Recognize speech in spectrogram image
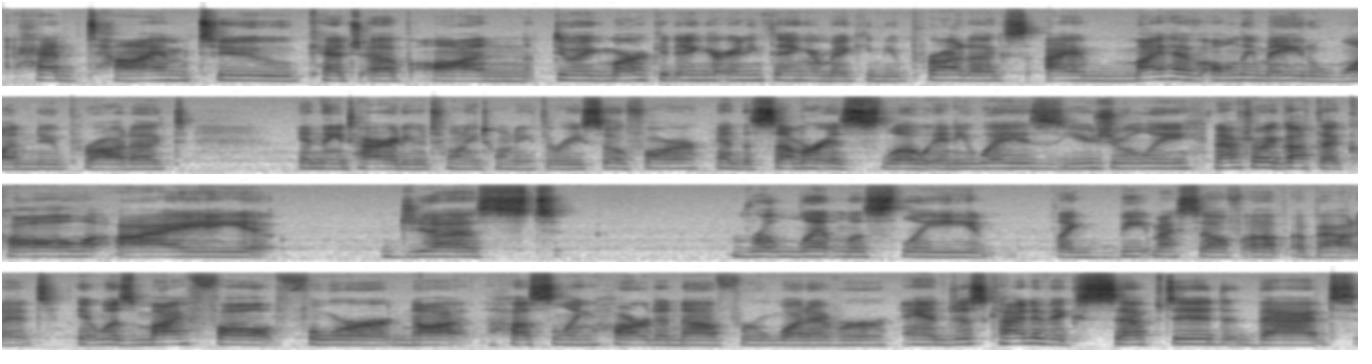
had time to catch up on doing marketing or anything or making new products. I might have only made one new product in the entirety of 2023 so far. And the summer is slow anyways, usually. And after I got that call, I just relentlessly like beat myself up about it. It was my fault for not hustling hard enough or whatever and just kind of accepted that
